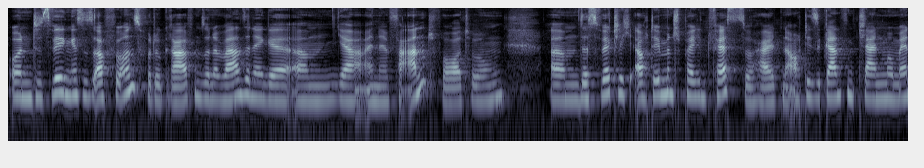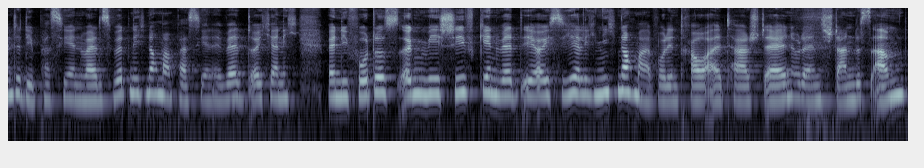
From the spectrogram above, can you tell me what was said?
Und deswegen ist es auch für uns Fotografen so eine wahnsinnige, ähm, ja, eine Verantwortung, das wirklich auch dementsprechend festzuhalten, auch diese ganzen kleinen Momente, die passieren, weil das wird nicht nochmal passieren. Ihr werdet euch ja nicht, wenn die Fotos irgendwie schief gehen, werdet ihr euch sicherlich nicht nochmal vor den Traualtar stellen oder ins Standesamt.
